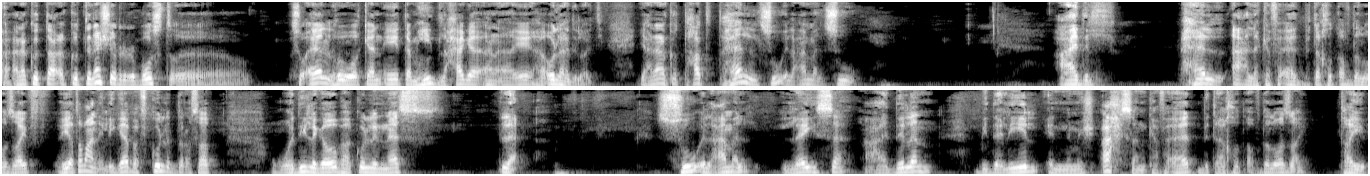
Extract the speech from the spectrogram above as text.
أنا كنت كنت ناشر post آه، سؤال هو كان إيه؟ تمهيد لحاجة أنا إيه؟ هقولها دلوقتي. يعني أنا كنت حاطط هل سوق العمل سوق؟ عادل. هل أعلى كفاءات بتاخد أفضل وظائف؟ هي طبعا الإجابة في كل الدراسات ودي اللي جاوبها كل الناس لا. سوق العمل ليس عادلا بدليل إن مش أحسن كفاءات بتاخد أفضل وظائف. طيب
